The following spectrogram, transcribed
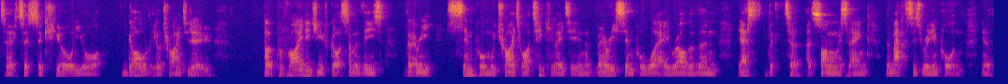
to, to secure your goal that you're trying to do. But provided you've got some of these very simple, and we try to articulate it in a very simple way rather than yes, the, to, as Simon was saying, the maths is really important. You know,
